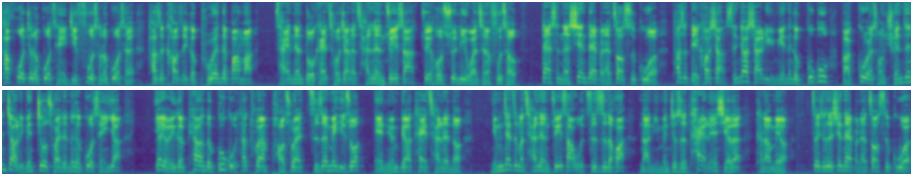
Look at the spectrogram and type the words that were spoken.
他获救的过程以及复仇的过程，他是靠着一个仆人的帮忙，才能躲开仇家的残忍追杀，最后顺利完成复仇。但是呢，现代版的赵氏孤儿，他是得靠像《神雕侠侣》里面那个姑姑把孤儿从全真教里面救出来的那个过程一样，要有一个漂亮的姑姑，她突然跑出来指着媒体说：“哎，你们不要太残忍哦，你们再这么残忍追杀我侄子的话，那你们就是太冷血了。”看到没有？这就是现代版的赵氏孤儿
